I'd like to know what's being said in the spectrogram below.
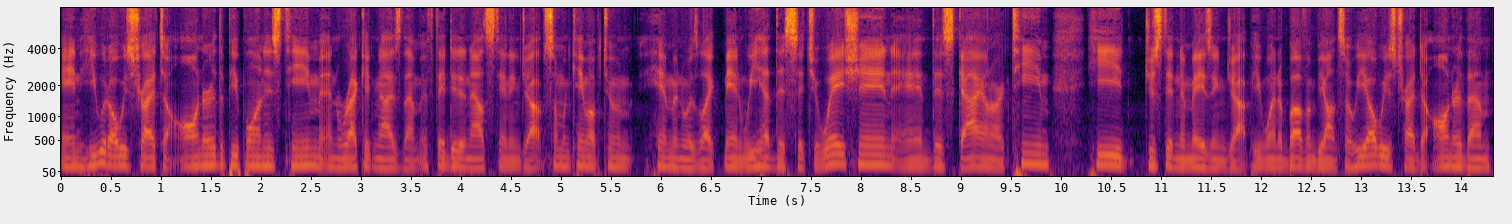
And he would always try to honor the people on his team and recognize them if they did an outstanding job. Someone came up to him, him and was like, "Man, we had this situation, and this guy on our team, he just did an amazing job. He went above and beyond." So he always tried to honor them,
